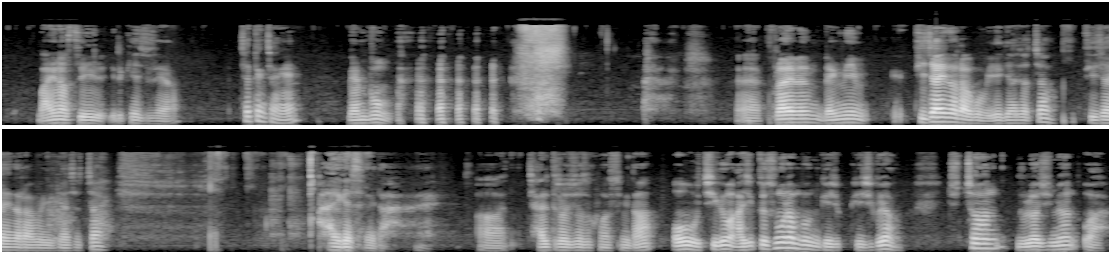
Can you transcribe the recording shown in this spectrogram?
마이너스 1 이렇게 해주세요. 채팅창에 멘붕 예, 브라이언 맥님 디자이너라고 얘기하셨죠? 디자이너라고 얘기하셨죠? 알겠습니다. 아, 잘 들어주셔서 고맙습니다. 어우, 지금 아직도 21분 계시, 계시고요. 추천 눌러주시면, 와,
